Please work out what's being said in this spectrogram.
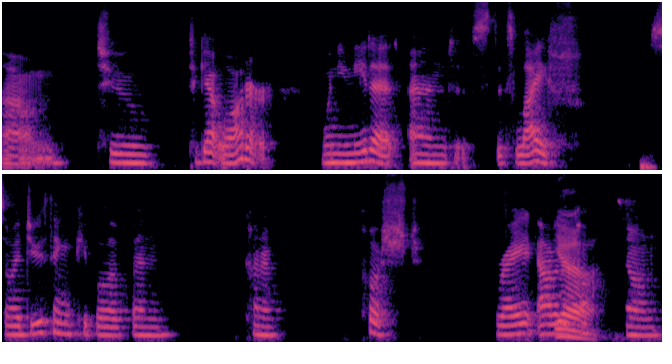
um, to to get water when you need it and it's it's life so i do think people have been kind of pushed right out of yeah. the comfort zone.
